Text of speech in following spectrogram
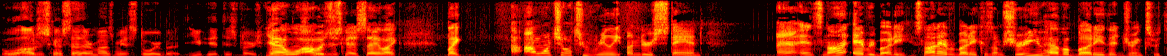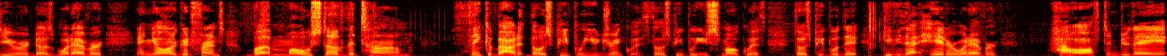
Well, I was just gonna say that reminds me of a story, but you hit this first. Yeah, well, I was just gonna say, like, like I, I want y'all to really understand. And it's not everybody. It's not everybody because I'm sure you have a buddy that drinks with you or does whatever, and y'all are good friends. But most of the time, think about it. Those people you drink with, those people you smoke with, those people that give you that hit or whatever. How often do they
